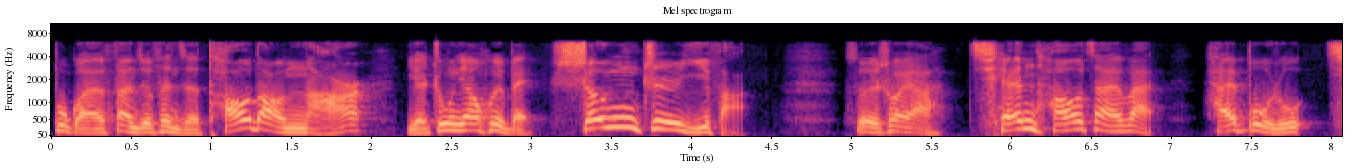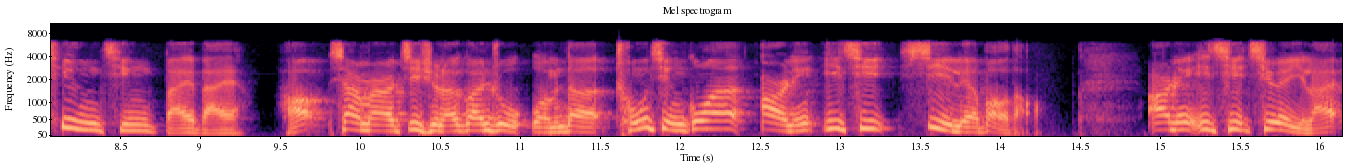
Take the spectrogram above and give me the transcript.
不管犯罪分子逃到哪儿，也终将会被绳之以法。所以说呀，潜逃在外。还不如清清白白呀。好，下面继续来关注我们的重庆公安2017系列报道。2017七月以来，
